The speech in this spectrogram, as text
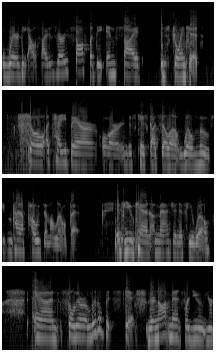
where the outside is very soft, but the inside is jointed. So a teddy bear, or in this case Godzilla, will move. You can kind of pose them a little bit, if you can imagine, if you will. And so they're a little bit stiff. They're not meant for you, your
